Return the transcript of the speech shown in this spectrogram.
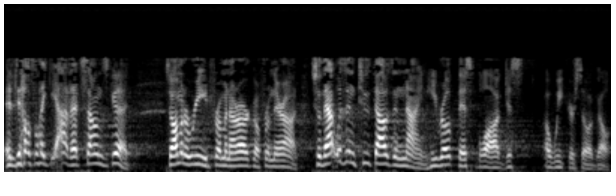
And Dell's like, yeah, that sounds good. So I'm going to read from an article from there on. So that was in 2009. He wrote this blog just a week or so ago.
